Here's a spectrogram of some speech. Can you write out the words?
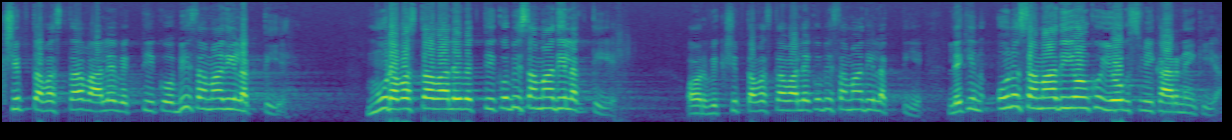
क्षिप्त अवस्था वाले व्यक्ति को भी समाधि लगती है। मूड अवस्था वाले व्यक्ति को भी समाधि लगती है। और विक्षिप्त अवस्था वाले को भी समाधि लगती है। लेकिन उन समाधियों को योग स्वीकार नहीं किया।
